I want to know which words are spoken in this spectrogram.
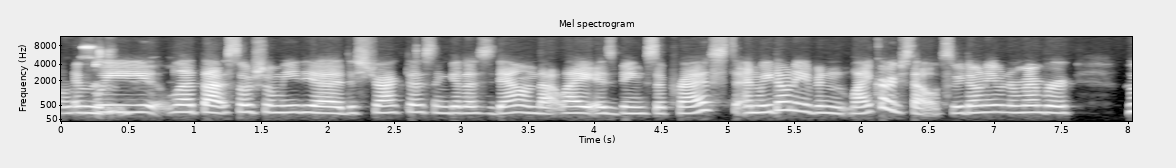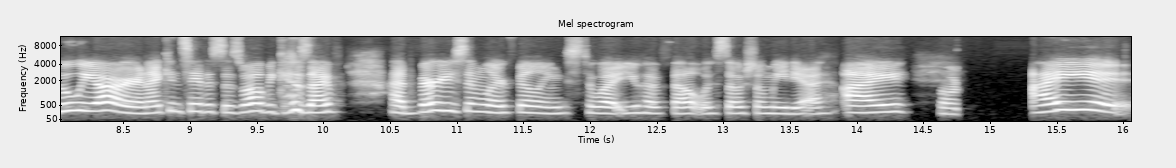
if we let that social media distract us and get us down, that light is being suppressed and we don't even like ourselves. We don't even remember who we are. And I can say this as well because I've had very similar feelings to what you have felt with social media. I, oh. I,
